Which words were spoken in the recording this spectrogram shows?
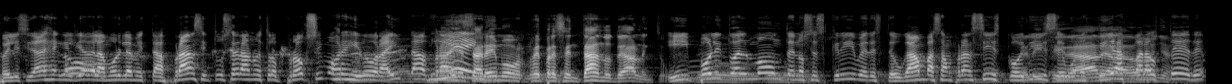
Felicidades en el Día del Amor y la Amistad. Francis, tú serás nuestro próximo regidor. Ahí está, Ahí Francis. estaremos representándote, Arlington. Hipólito Almonte nos escribe desde Ugamba, San Francisco, y dice, buenos días para doña. ustedes.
